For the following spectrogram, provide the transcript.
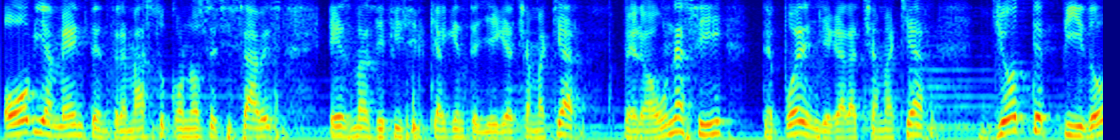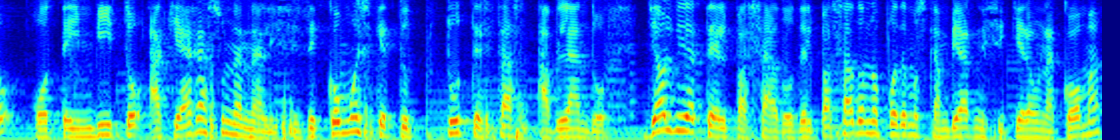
Obviamente, entre más tú conoces y sabes, es más difícil que alguien te llegue a chamaquear, pero aún así te pueden llegar a chamaquear. Yo te pido o te invito a que hagas un análisis de cómo es que tú, tú te estás hablando. Ya olvídate del pasado, del pasado no podemos cambiar ni siquiera una coma,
